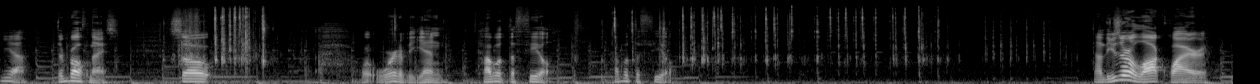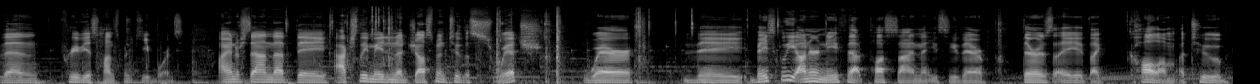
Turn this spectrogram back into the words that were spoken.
yeah, they're both nice. So, where to begin? How about the feel? How about the feel? Now these are a lot quieter than previous Huntsman keyboards. I understand that they actually made an adjustment to the switch where they basically underneath that plus sign that you see there, there's a like column, a tube.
